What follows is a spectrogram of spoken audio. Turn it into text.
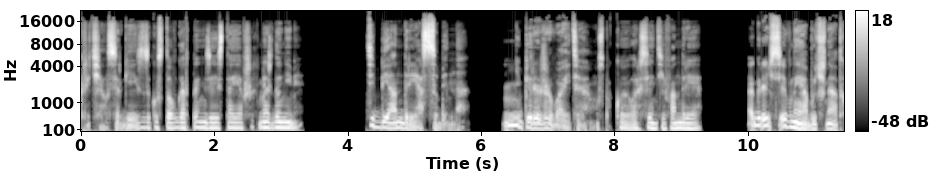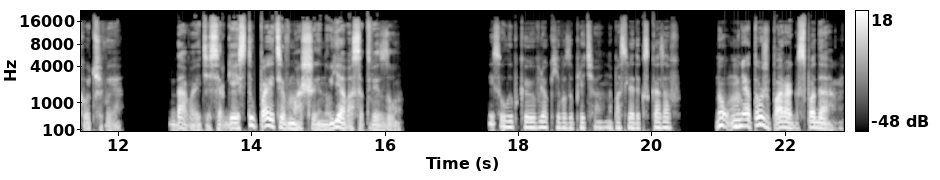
— кричал Сергей из-за кустов гортензии, стоявших между ними. «Тебе, Андрей, особенно». «Не переживайте», — успокоил Арсентьев Андрея. «Агрессивные обычно отходчивые. Давайте, Сергей, ступайте в машину, я вас отвезу». И с улыбкой увлек его за плечо, напоследок сказав, «Ну, мне тоже пора, господа.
